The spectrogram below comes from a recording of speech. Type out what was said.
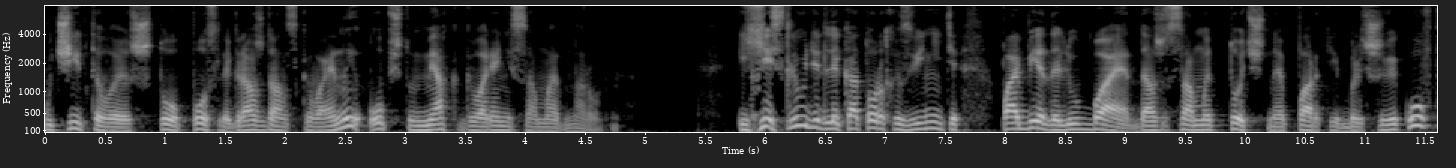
учитывая, что после гражданской войны общество, мягко говоря, не самое однородное. И есть люди, для которых, извините, победа любая, даже самая точная партии большевиков,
